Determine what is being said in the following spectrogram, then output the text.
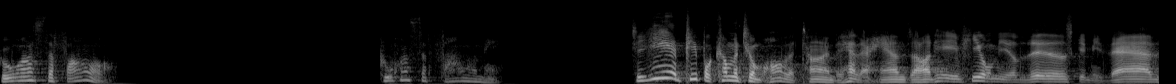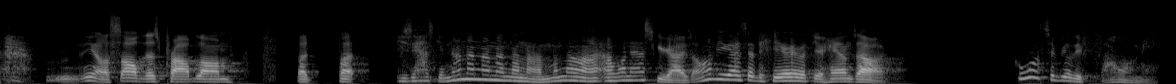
Who wants to follow? Who wants to follow me? See, he had people coming to him all the time. They had their hands out. Hey, heal me of this, give me that, you know, solve this problem. But, but he's asking, no, no, no, no, no, no, no, I, I want to ask you guys, all of you guys that are here with your hands out, who wants to really follow me?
